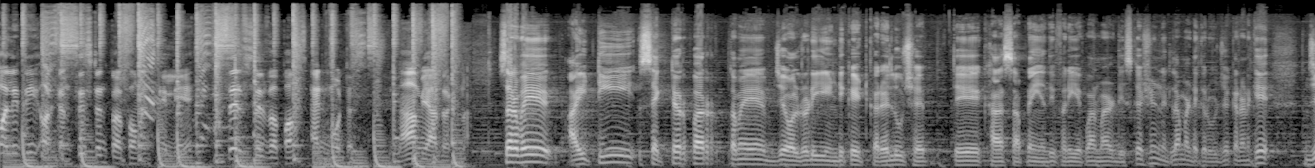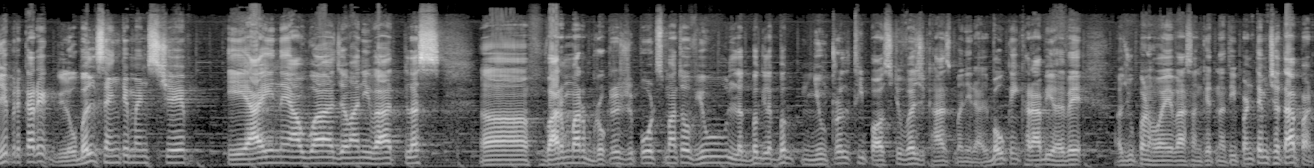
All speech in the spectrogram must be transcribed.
क्वालिटी और कंसिस्टेंट परफॉर्मेंस के लिए सिर्फ सिल्वर पंप्स एंड मोटर्स नाम याद रखना સર હવે આઈટી સેક્ટર પર તમે જે ઓલરેડી ઇન્ડિકેટ કરેલું છે તે ખાસ આપણે અહીંયાથી ફરી એકવાર મારે ડિસ્કશન એટલા માટે કરવું છે કારણ કે જે પ્રકારે ગ્લોબલ સેન્ટિમેન્ટ્સ છે એઆઈને આવવા જવાની વાત પ્લસ વારંવાર બ્રોકરેજ રિપોર્ટ્સમાં તો વ્યૂ લગભગ લગભગ ન્યુટ્રલથી પોઝિટિવ જ ખાસ બની રહ્યા છે. બહુ કંઈ ખરાબી હવે હજુ પણ હોય એવા સંકેત નથી. પણ તેમ છતાં પણ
